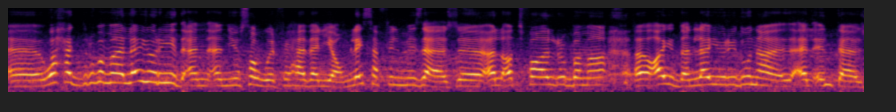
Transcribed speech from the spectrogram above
آه، واحد ربما لا يريد ان أن يصور في هذا اليوم ليس في المزاج آه، الأطفال ربما أيضا لا يريدون الإنتاج.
